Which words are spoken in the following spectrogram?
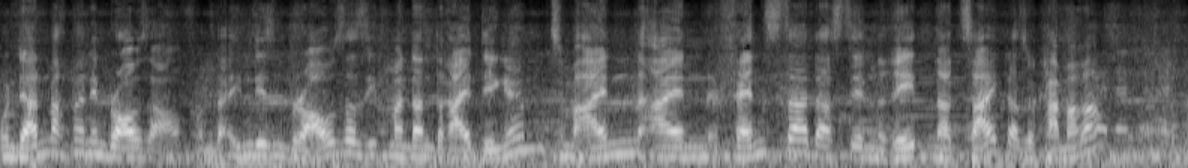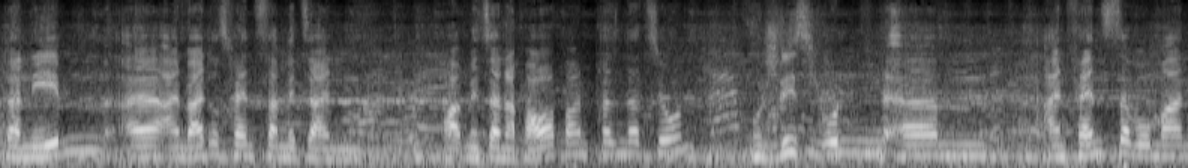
Und dann macht man den Browser auf. Und in diesem Browser sieht man dann drei Dinge. Zum einen ein Fenster, das den Redner zeigt, also Kamera. Daneben äh, ein weiteres Fenster mit seinen mit seiner PowerPoint-Präsentation und schließlich unten ähm, ein Fenster, wo man,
